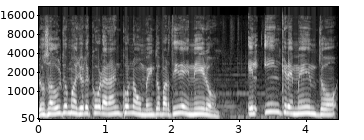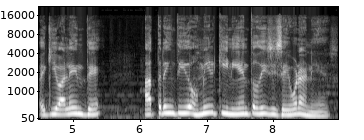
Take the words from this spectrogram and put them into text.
los adultos mayores cobrarán con aumento a partir de enero el incremento equivalente a 32.516 guaraníes.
